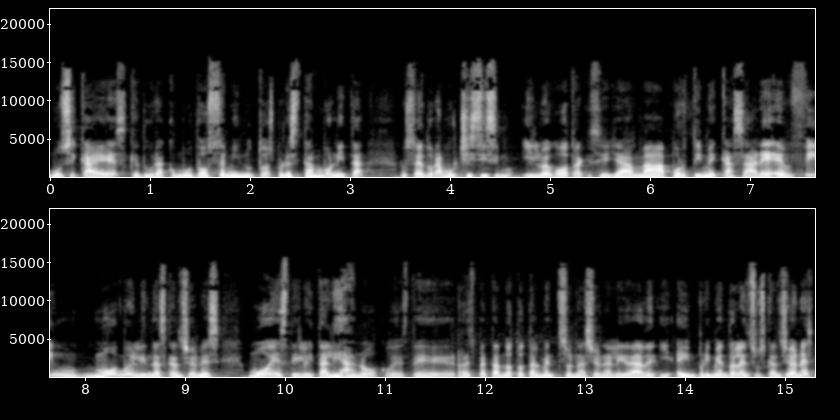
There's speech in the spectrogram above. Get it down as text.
Música es, que dura como 12 minutos, pero es tan bonita, no sé, dura muchísimo. Y luego otra que se llama Por ti me casaré. En fin, muy, muy lindas canciones, muy estilo italiano, este, respetando totalmente su nacionalidad y- e imprimiéndola en sus canciones.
